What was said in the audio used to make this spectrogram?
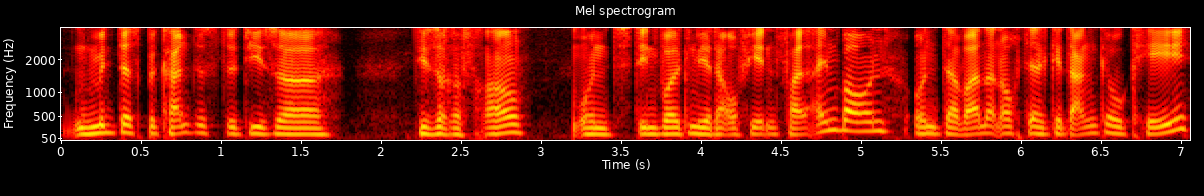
mit das bekannteste dieser, dieser Refrain. Und den wollten wir da auf jeden Fall einbauen. Und da war dann auch der Gedanke, okay,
